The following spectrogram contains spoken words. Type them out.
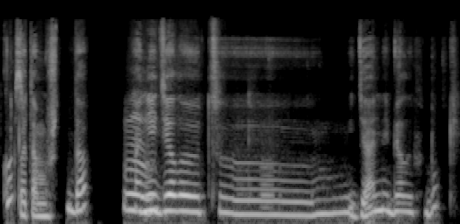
Класс. потому что, да, М, они делают э, идеальные белые футболки.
